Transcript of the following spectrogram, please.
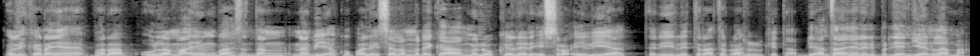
Oleh karenanya para ulama yang bahas tentang Nabi Yakub alaihissalam mereka menukil dari Israiliyat, dari literatur ahlul kitab. Di antaranya dari perjanjian lama.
